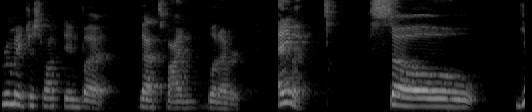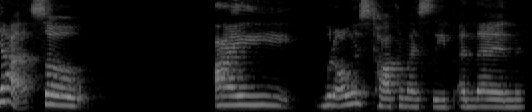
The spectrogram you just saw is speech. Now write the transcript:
roommate just walked in, but that's fine, whatever. Anyway, so yeah, so I would always talk in my sleep and then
